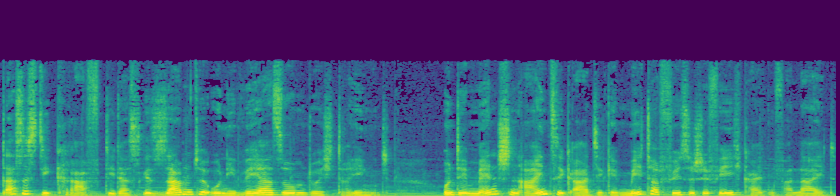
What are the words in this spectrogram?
Das ist die Kraft, die das gesamte Universum durchdringt und dem Menschen einzigartige metaphysische Fähigkeiten verleiht.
